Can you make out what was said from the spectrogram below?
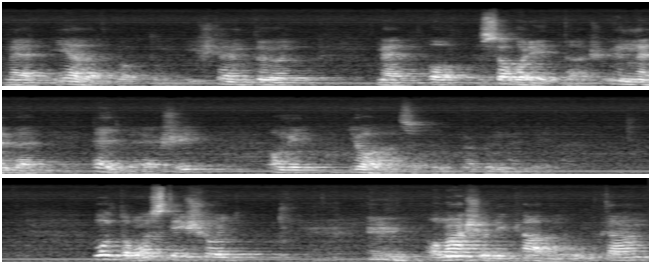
mert jelet kaptunk Istentől, mert a szabadítás ünnepe egybeesik, ami gyalázatunknak ünnepével. Mondtam azt is, hogy a második háború után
